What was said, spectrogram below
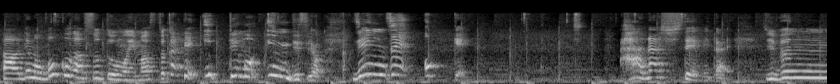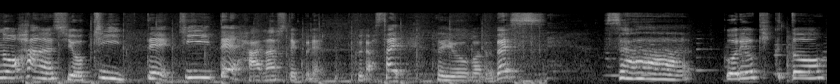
あでも僕がそうと思いますとかって言ってもいいんですよ。全然 OK 話してみたい。自分の話を聞いて聞いて話してくれ。ください。ということです。さあこれを聞くと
